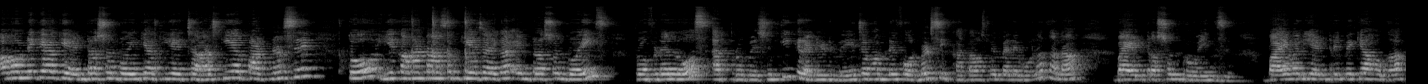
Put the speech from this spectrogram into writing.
अब हमने क्या किया? इंटरेस्ट ऑन ड्रॉइंग क्या किया? चार्ज किया पार्टनर से तो ये कहाँ ट्रांसफ़र किया जाएगा? Interest on drawings profit and loss appropriation की क्रेडिट में. जब हमने फॉर्मेट सीखा था, उसमें मैंने बोला था ना by interest on drawings by वाली एंट्री में क्या होगा?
